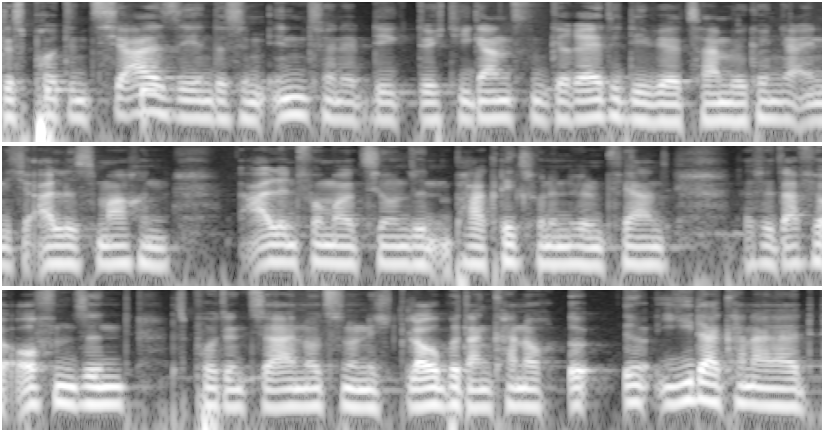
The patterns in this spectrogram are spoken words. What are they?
das Potenzial sehen, das im Internet liegt, durch die ganzen Geräte, die wir jetzt haben. Wir können ja eigentlich alles machen. Alle Informationen sind ein paar Klicks von den entfernt. Dass wir dafür offen sind, das Potenzial nutzen und ich glaube, dann kann auch, äh, äh, jeder kann halt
